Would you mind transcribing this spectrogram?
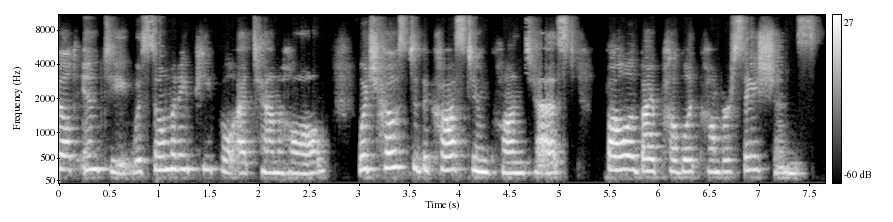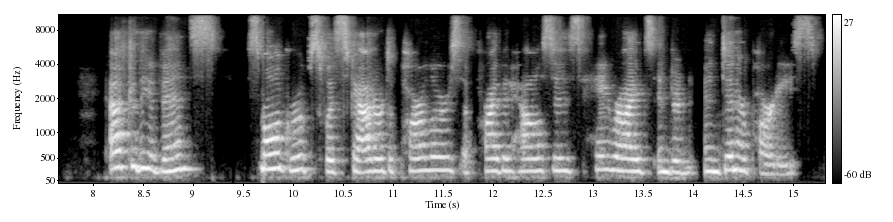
felt empty with so many people at town hall, which hosted the costume contest, followed by public conversations. After the events, small groups would scatter to parlors of private houses, hayrides, and, and dinner parties.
